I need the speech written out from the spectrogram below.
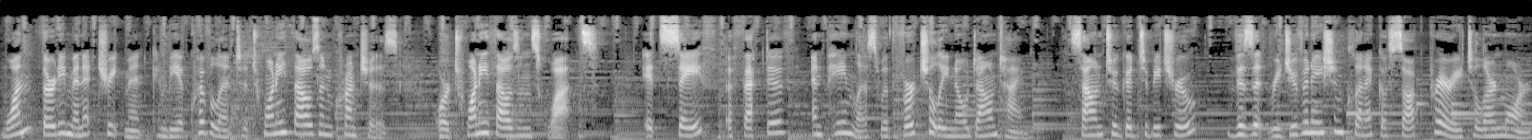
One 30 minute treatment can be equivalent to 20,000 crunches or 20,000 squats. It's safe, effective, and painless with virtually no downtime. Sound too good to be true? Visit Rejuvenation Clinic of Sauk Prairie to learn more.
